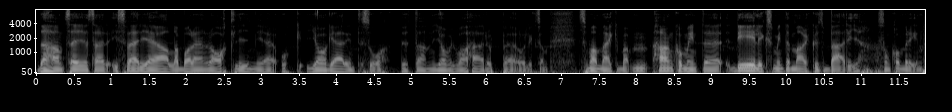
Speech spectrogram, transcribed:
där han säger så här: i Sverige är alla bara en rak linje och jag är inte så, utan jag vill vara här uppe och liksom Så man märker bara, mm, han kommer inte, det är liksom inte Marcus Berg som kommer in.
